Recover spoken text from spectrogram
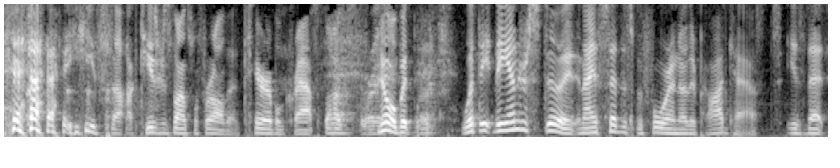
he sucked. He's responsible for all that terrible crap. Spock's brain. No, but what they they understood, and I said this before in other podcasts, is that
